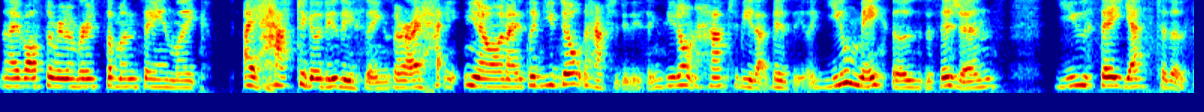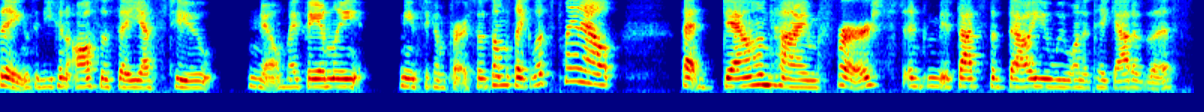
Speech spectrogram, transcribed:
And I've also remembered someone saying like I have to go do these things or I ha-, you know and I, it's like you don't have to do these things. You don't have to be that busy. Like you make those decisions. You say yes to those things and you can also say yes to no, my family needs to come first. So it's almost like let's plan out that downtime first, and if that's the value we want to take out of this,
